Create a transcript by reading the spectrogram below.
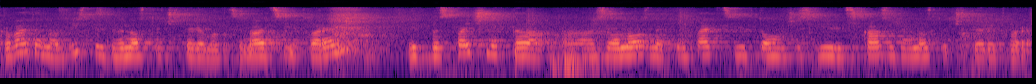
Проведено 294 вакцинації тварин від безпечних та е, зоонозних інфекцій, в тому числі від сказу 94 тварин.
